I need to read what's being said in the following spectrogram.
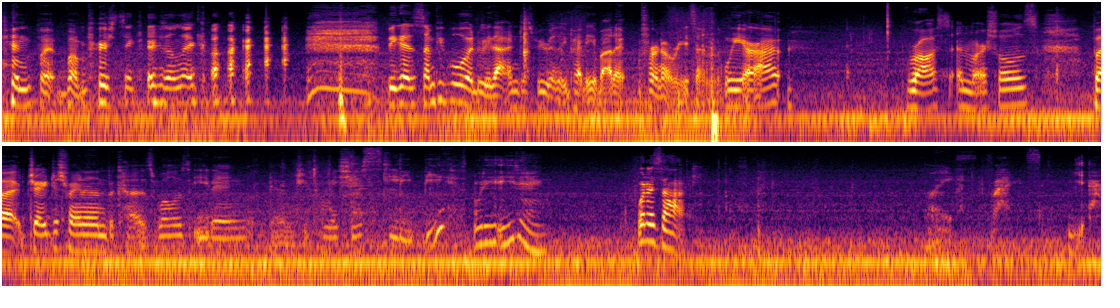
can put bumper stickers on their car. because some people would read that and just be really petty about it for no reason. We are at Ross and Marshalls, but Jay just ran in because Will Willow's eating and she told me she was sleepy. What are you eating? What is that? Like, Fries. Yeah.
